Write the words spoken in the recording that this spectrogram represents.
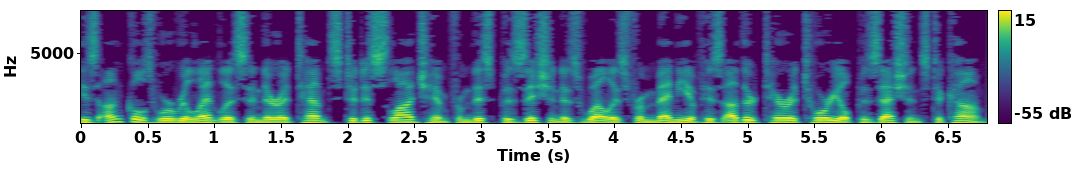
His uncles were relentless in their attempts to dislodge him from this position as well as from many of his other territorial possessions to come.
